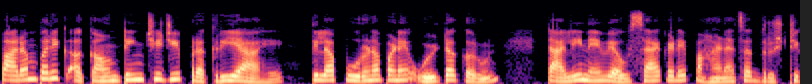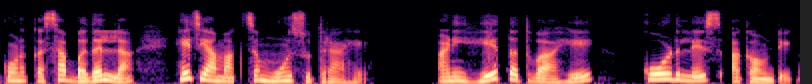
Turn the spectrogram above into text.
पारंपरिक अकाउंटिंगची जी प्रक्रिया आहे तिला पूर्णपणे उलटं करून टॅलीने व्यवसायाकडे पाहण्याचा दृष्टिकोन कसा बदलला हेच यामागचं मूळ सूत्र आहे. आणि हे तत्व आहे कोडलेस अकाउंटिंग.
